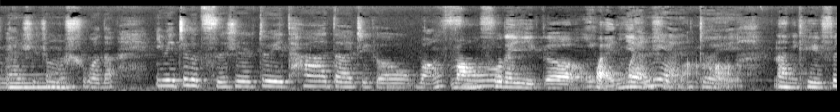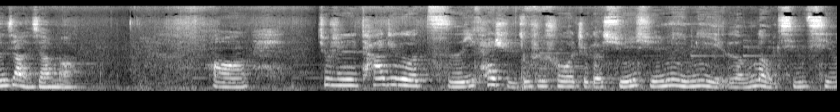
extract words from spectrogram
应该是这么说的，因为这个词是对他的这个亡夫亡夫的一个怀念，是吗？对。那你可以分享一下吗？嗯，就是他这个词一开始就是说这个寻寻觅觅，冷冷清清，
